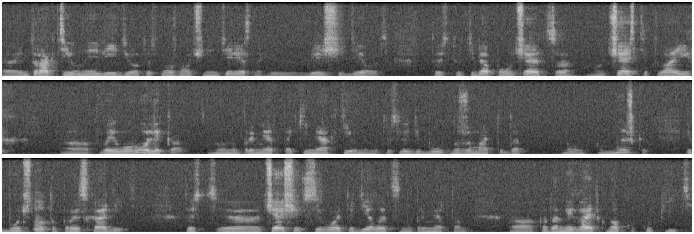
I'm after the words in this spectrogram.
э, интерактивные видео, то есть можно очень интересных вещи делать. То есть у тебя получаются ну, части твоих а, твоего ролика, ну, например, такими активными. То есть люди будут нажимать туда ну, мышкой и будет что-то происходить. То есть э, чаще всего это делается, например, там, когда мигает кнопка купить.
